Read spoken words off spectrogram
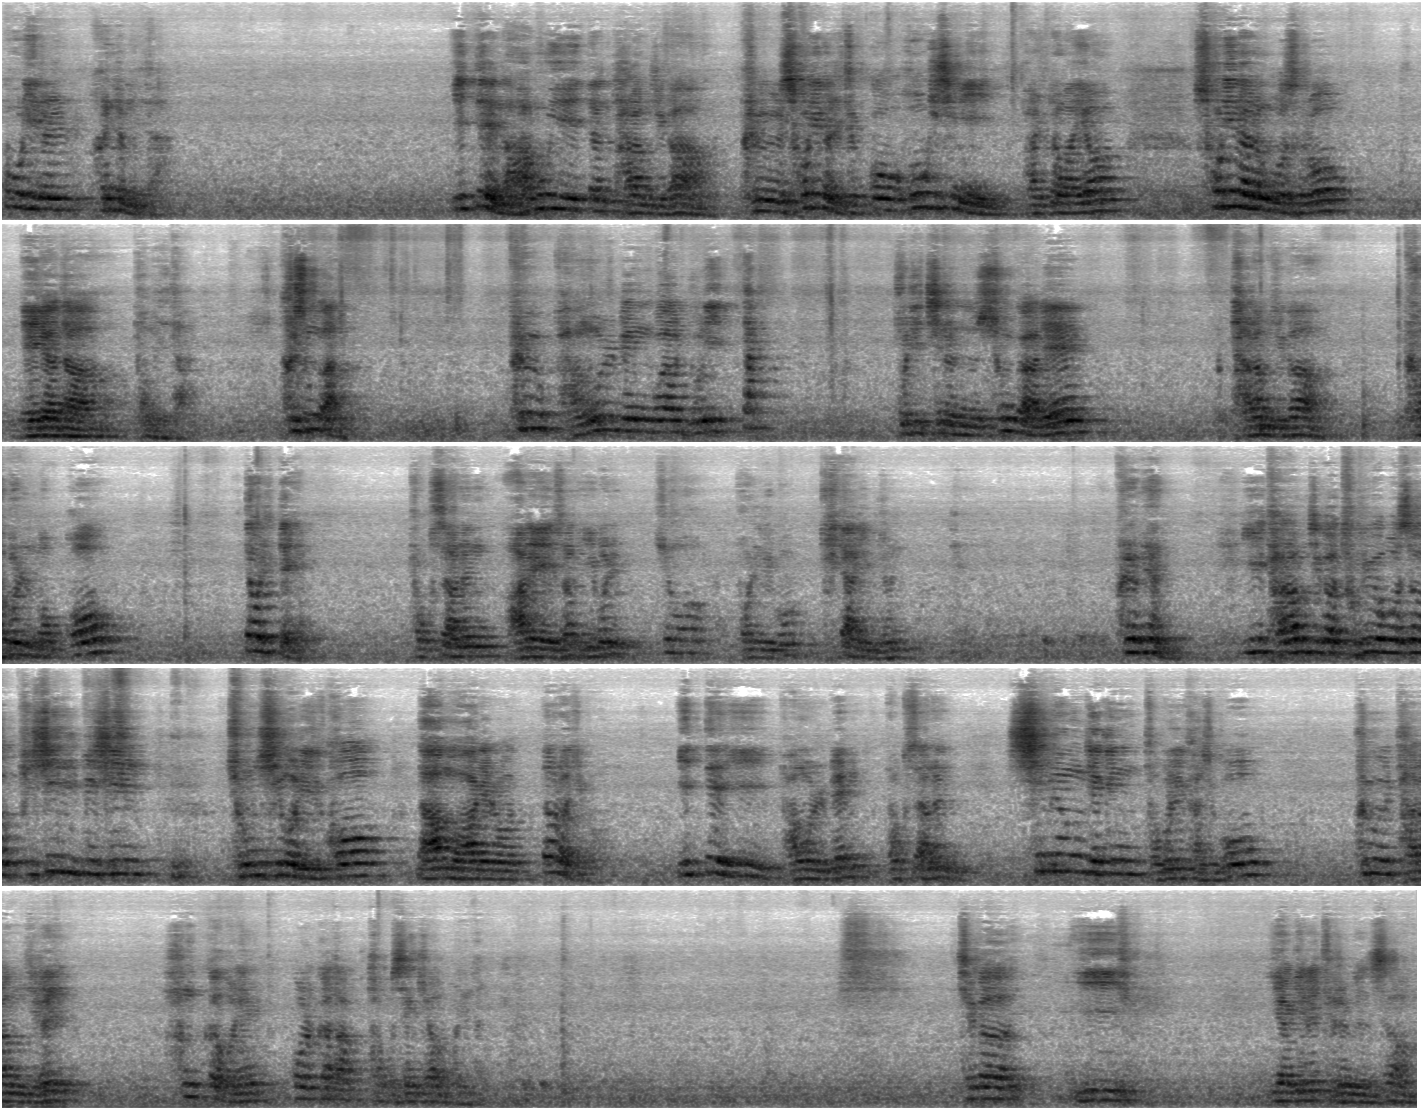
꼬리를 흔듭니다. 이때 나무 위에 있던 다람쥐가 그 소리를 듣고 호기심이 발동하여 소리나는 곳으로 내려다 봅니다. 그 순간 그 방울뱀과 눈이 딱 부딪히는 순간에 다람쥐가 겁을 먹고 떨 때 독사는 아래에서 입을 쭉 벌리고 기다리면 그러면 이 다람쥐가 두려워서 비실비실 중심을 잃고 나무 아래로 떨어지고 이때 이 방울뱀 독사는 치명적인 독을 가지고 그 다람쥐를 한꺼번에 꼴가닥 하고 생겨버린다. 제가 이 이야기를 들으면서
